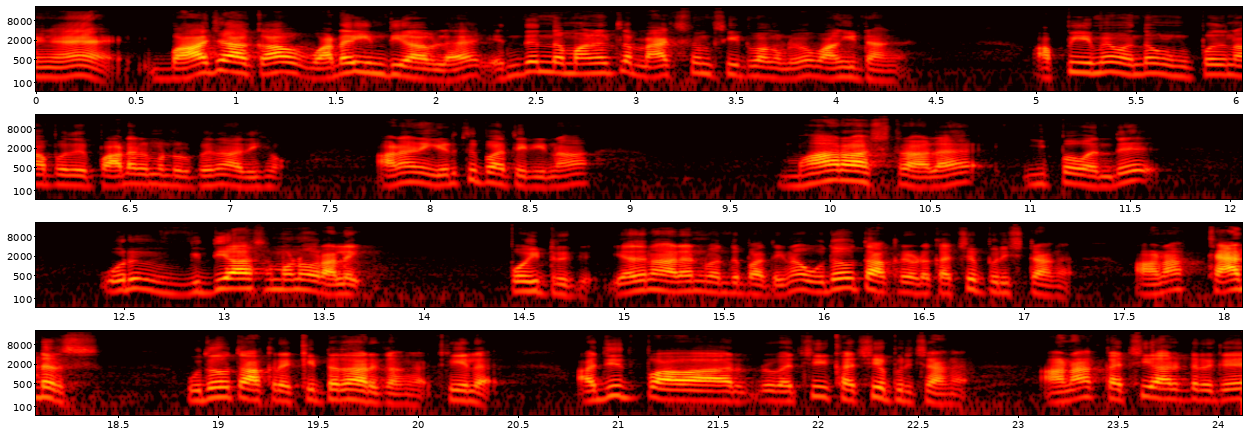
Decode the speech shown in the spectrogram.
ஏங்க பாஜக வட இந்தியாவில் எந்தெந்த மாநிலத்தில் மேக்ஸிமம் சீட் வாங்க முடியுமோ வாங்கிட்டாங்க. அப்பயுமே வந்து அவங்க முப்பது நாற்பது பாராளுமன்ற உறுப்பினர் தான் அதிகம். ஆனால் நீங்கள் எடுத்து பார்த்துட்டீங்கன்னா மகாராஷ்டிராவில் இப்போ வந்து ஒரு வித்தியாசமான ஒரு அலை போயிட்டுருக்கு. எதனாலன்னு வந்து பார்த்தீங்கன்னா உத்தவ் தாக்கரேயோட கட்சியை பிரிச்சுட்டாங்க. ஆனால் கேடர்ஸ் உத்தவ் தாக்கரே கிட்ட தான் இருக்காங்க கீழே. அஜித் பவார் வச்சு கட்சியை பிரிச்சாங்க. ஆனால் கட்சி யார்கிட்ட இருக்கு?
